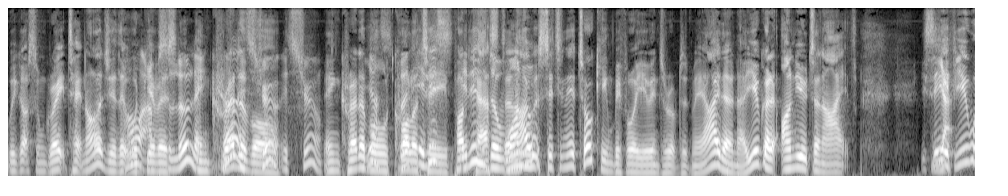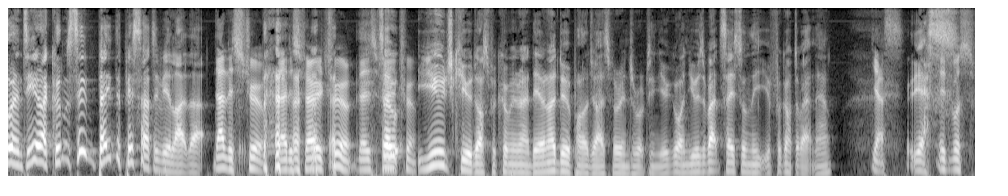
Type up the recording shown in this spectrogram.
We got some great technology that oh, would give absolutely. us No, incredible, it's true. It's true. incredible Yes, quality is- podcast. it is the and I was sitting here talking before you interrupted me. I don't know. You've got it on you tonight. You see, Yeah. if you weren't here, I couldn't sit and take the piss out of you like that. That is true. That is very true. That is So very true. huge kudos for coming around here, and I do apologise for interrupting you. Go on. You was about to say something that you forgot about now. Yes, Yes, it was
